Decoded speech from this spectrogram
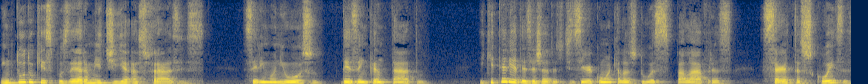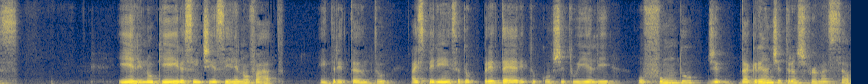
Em tudo que expusera, media as frases. Cerimonioso, desencantado. E que teria desejado dizer com aquelas duas palavras certas coisas? Ele, Nogueira, sentia-se renovado. Entretanto, a experiência do pretérito constituía-lhe o fundo de, da grande transformação.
